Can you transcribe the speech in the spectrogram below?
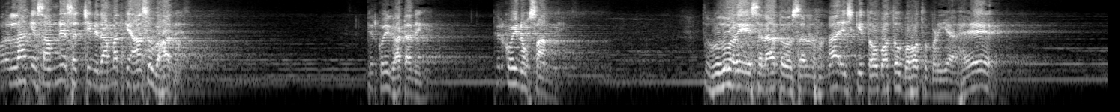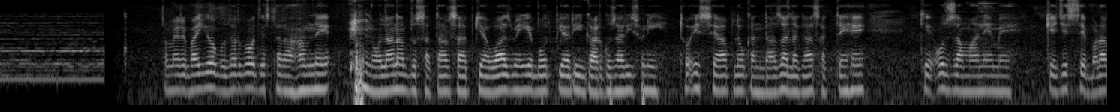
और अल्लाह के सामने सच्ची निदामत के आँसू बहा दे। फिर कोई घाटा नहीं, फिर कोई नुकसान नहीं। तो हजूर सलात वसलम इसकी तोबा तो बहुत बढ़िया है। तो मेरे भाइयों, बुज़ुर्गों, जिस तरह हमने मौलाना अब्दुलसत्तार साहब की आवाज़ में ये बहुत प्यारी कारगुजारी सुनी तो इससे आप लोग अंदाज़ा लगा सकते हैं कि उस ज़माने में कि जिससे बड़ा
